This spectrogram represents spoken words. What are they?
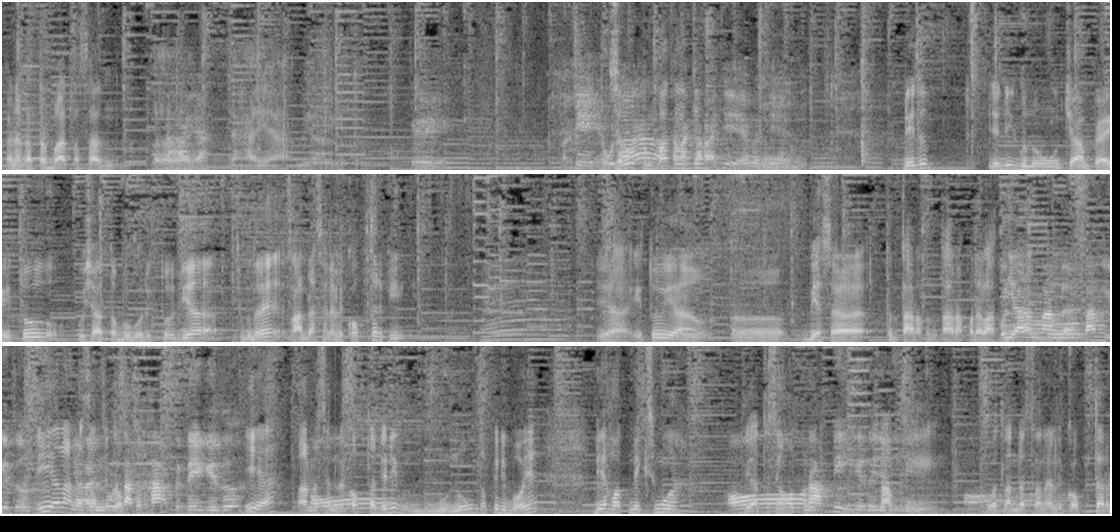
karena keterbatasan eh, Cahaya. cahaya Iya. kayak gitu Oke. Berarti ya seru udah tempatnya itu aja ya berarti ya. Hmm. dia itu jadi Gunung Ciampea itu wisata Bogor itu dia sebenarnya landasan helikopter ki. Ya itu yang eh, biasa tentara-tentara pada latihan tuh landasan gitu. Iya, landasan helikopter. H gede gitu. iya landasan Oh. helikopter jadi gunung tapi di bawahnya dia hot mix semua di atasnya hot Oh, mix rapi gitu rapi Oh. buat landasan helikopter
